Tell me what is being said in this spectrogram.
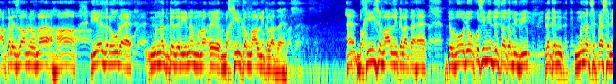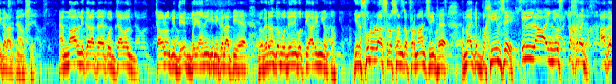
عقل السلام نے فرمایا ہاں یہ ضرور ہے منت کے ذریعے نا بخیل کا مال نکل آتا ہے بخیل سے مال نکل آتا ہے تو وہ جو کچھ نہیں دیتا کبھی بھی، لیکن منت سے پیسے نکل آتے ہیں اس سے مال نکل آتا ہے کوئی چاول، چاولوں کی دیکھ بریانی کی نکل آتی ہے، وغیرہ، تو وہ دینے کو تیار ہی نہیں ہوتا۔ یہ رسول اللہ صلی اللہ علیہ وسلم کا فرمان شریف ہے۔ میں کہ بخیل سے اللہ تخرج آ کر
